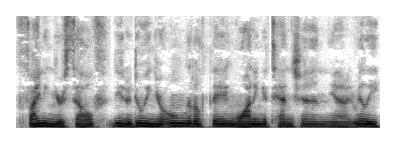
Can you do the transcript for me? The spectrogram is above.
finding yourself, you know, doing your own little thing, wanting attention. You know, it really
